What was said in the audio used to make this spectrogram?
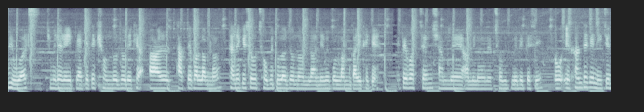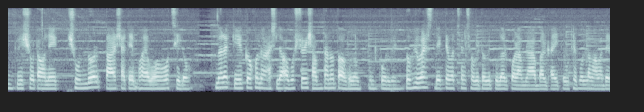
ভিউয়ার্স কাশ্মীরের এই প্রাকৃতিক সৌন্দর্য দেখে আর থাকতে পারলাম না। এখানে কিছু ছবি তোলার জন্য আমরা নেমে পড়লাম গাড়ি থেকে। দেখতে পাচ্ছেন, সামনে আমি নয়নের ছবি তুলে দিতেছি। তো এখান থেকে নিচের দৃশ্যটা অনেক সুন্দর, তার সাথে ভয়াবহ ছিল। আপনারা কেউ কখনো আসলে অবশ্যই সাবধানতা অবলম্বন করবেন। তো ভিউয়ার্স দেখতে পাচ্ছেন ছবি টবি তোলার পর আমরা আবার গাড়িতে উঠে পড়লাম আমাদের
